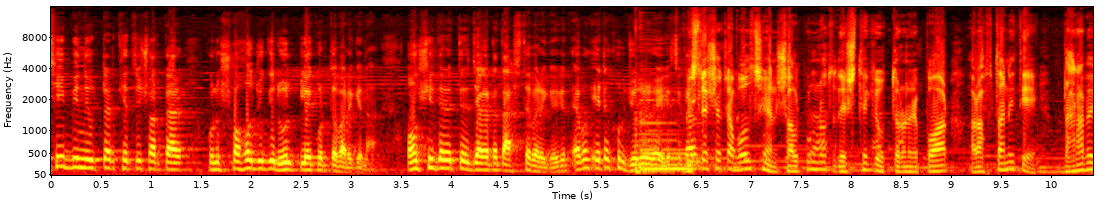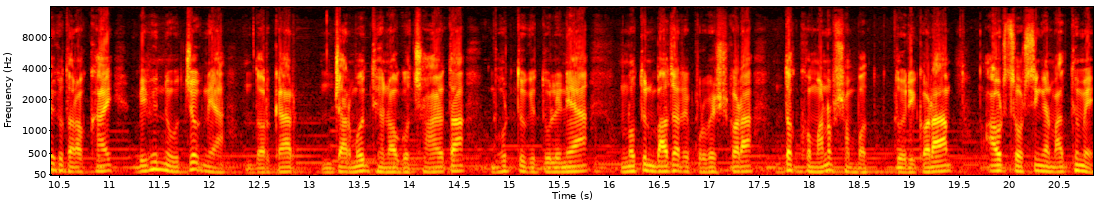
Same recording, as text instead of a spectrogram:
সেই বিনিয়োগটার ক্ষেত্রে সরকার কোনো সহযোগী রোল প্লে করতে পারে কিনা, অংশীদারিত্বের জায়গাটাতে আসতে পারে কিনা, এবং এটা খুব জরুরি হয়ে গেছে। বিশ্লেষকরা বলছেন, স্বল্পোন্নত দেশ থেকে উত্তরণের পর রফতানিতে ধারাবাহিকতা রক্ষায় বিভিন্ন উদ্যোগ নেওয়া দরকার। যার মধ্যে নগদ সহায়তা, ভর্তুকি তুলে নেওয়া নতুন বাজারে প্রবেশ করা, দক্ষ মানব সম্পদ তৈরি করা আউটসোর্সিংয়ের মাধ্যমে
